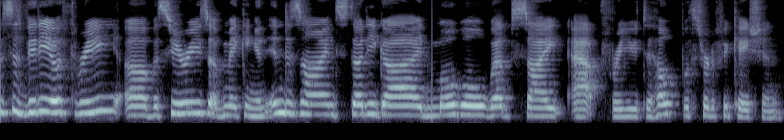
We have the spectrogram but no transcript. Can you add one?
This is video three of a series of making an InDesign study guide mobile website app for you to help with certification.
